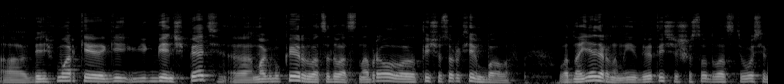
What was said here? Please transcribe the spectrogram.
А, в бенчмарке Geekbench 5 а, MacBook Air 2020 набрал 1047 баллов в одноядерном и 2628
